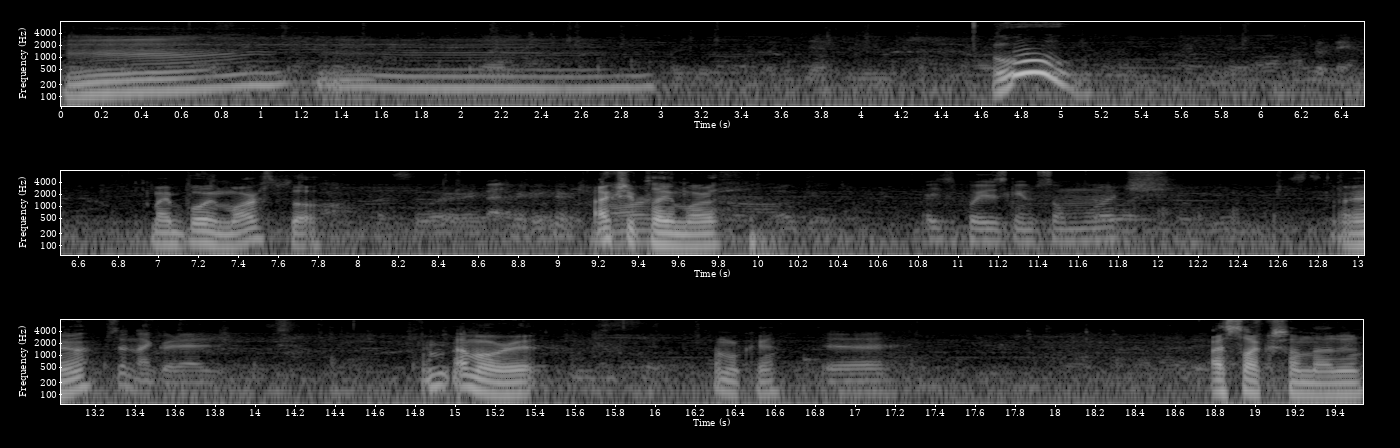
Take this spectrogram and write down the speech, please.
Hmm. Ooh. My boy Marth though. I actually play Marth. I used to play this game so much. Oh yeah? I'm still not good at it. I'm, I'm alright. I'm okay. Yeah. I suck some that in.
